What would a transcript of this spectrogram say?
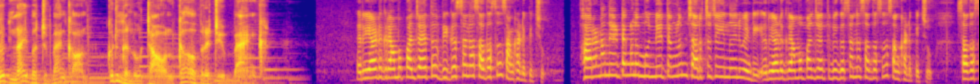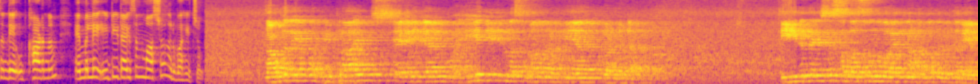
Good neighbour to bank on Kodungallur town cooperative bank Eriyad ഗ്രാമപഞ്ചായത്ത് വികസന സദസ് സംഘടിപ്പിച്ചു. ഭരണ നേട്ടങ്ങളും മുന്നേറ്റങ്ങളും ചർച്ച ചെയ്യുന്നതിന് വേണ്ടി റിയാഡ് ഗ്രാമപഞ്ചായത്ത് വികസന സദസ് സംഘടിപ്പിച്ചു. സദസ്സിന്റെ ഉദ്ഘാടനം M L A T Tyson master നിർവഹിച്ചു. നമുക്കറിയാം അഭിപ്രായം ശേഖരിക്കാൻ വലിയ രീതിയിലുള്ള ശ്രമം നടത്തിയ ഗവൺമെന്റാണ് തീരദേശ സദസ്സം എന്ന് പറയുന്നത് നടന്നത് നിങ്ങൾക്കറിയാം.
